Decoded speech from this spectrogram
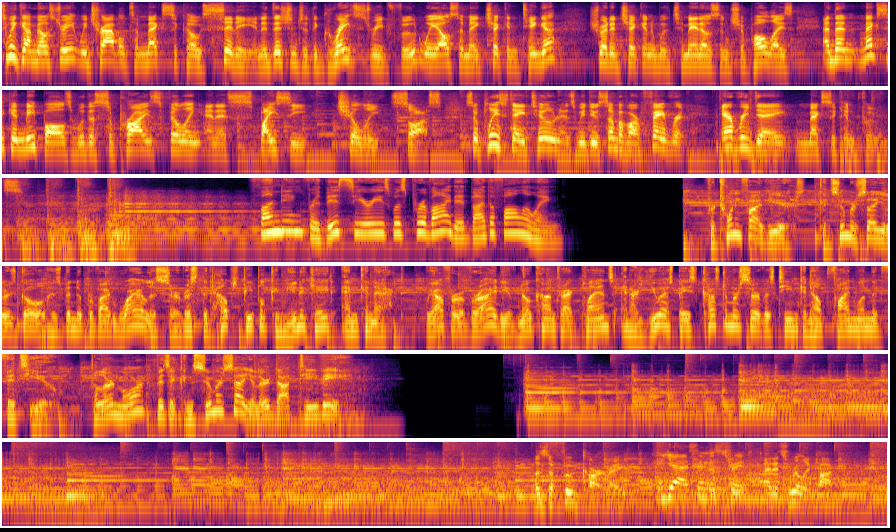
This week on Milk Street, we travel to Mexico City. In addition to the great street food, we also make chicken tinga, shredded chicken with tomatoes and chipotles, and then Mexican meatballs with a surprise filling and a spicy chili sauce. So please stay tuned as we do some of our favorite everyday Mexican foods. Funding for this series was provided by the following. For 25 years, Consumer Cellular's goal has been to provide wireless service that helps people communicate and connect. We offer a variety of no-contract plans, and our U.S.-based customer service team can help find one that fits you. To learn more, visit consumercellular.tv. This is a food cart, right? Yes, in the street. And it's really popular.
